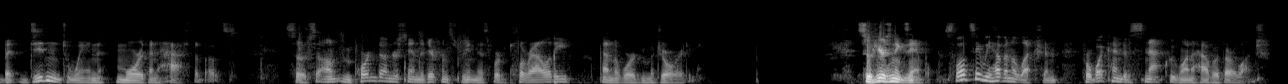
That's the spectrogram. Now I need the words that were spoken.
but didn't win more than half the votes. So it's um, important to understand the difference between this word plurality and the word majority. So here's an example. So let's say we have an election for what kind of snack we want to have with our lunch.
